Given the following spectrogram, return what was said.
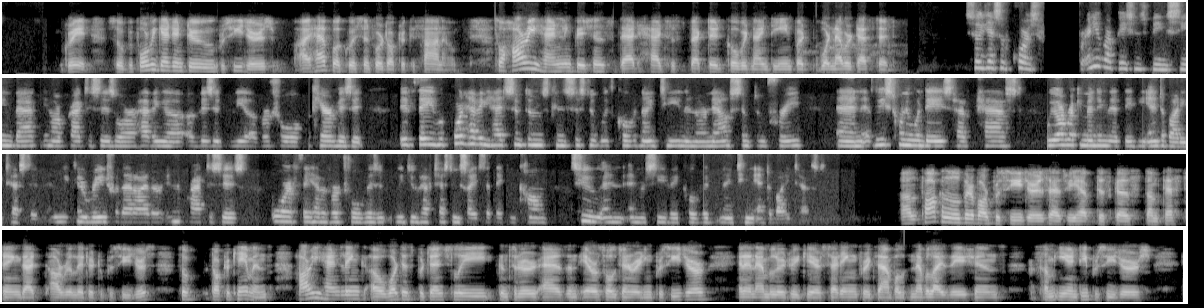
Great. So before we get into procedures, I have a question for Dr. Cassano. So how are you handling patients that had suspected COVID-19 but were never tested? So yes, of course, for any of our patients being seen back in our practices or having a, a visit via a virtual care visit, if they report having had symptoms consistent with COVID 19 and are now symptom free, and at least 21 days have passed, we are recommending that they be antibody tested. And we can arrange for that either in the practices or if they have a virtual visit, we do have testing sites that they can come to and, and receive a COVID 19 antibody test. I'll talk a little bit about procedures as we have discussed some testing that are related to procedures. So, Dr. Camins, how are you handling uh, what is potentially considered as an aerosol generating procedure in an ambulatory care setting? For example, nebulizations, some ENT procedures,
